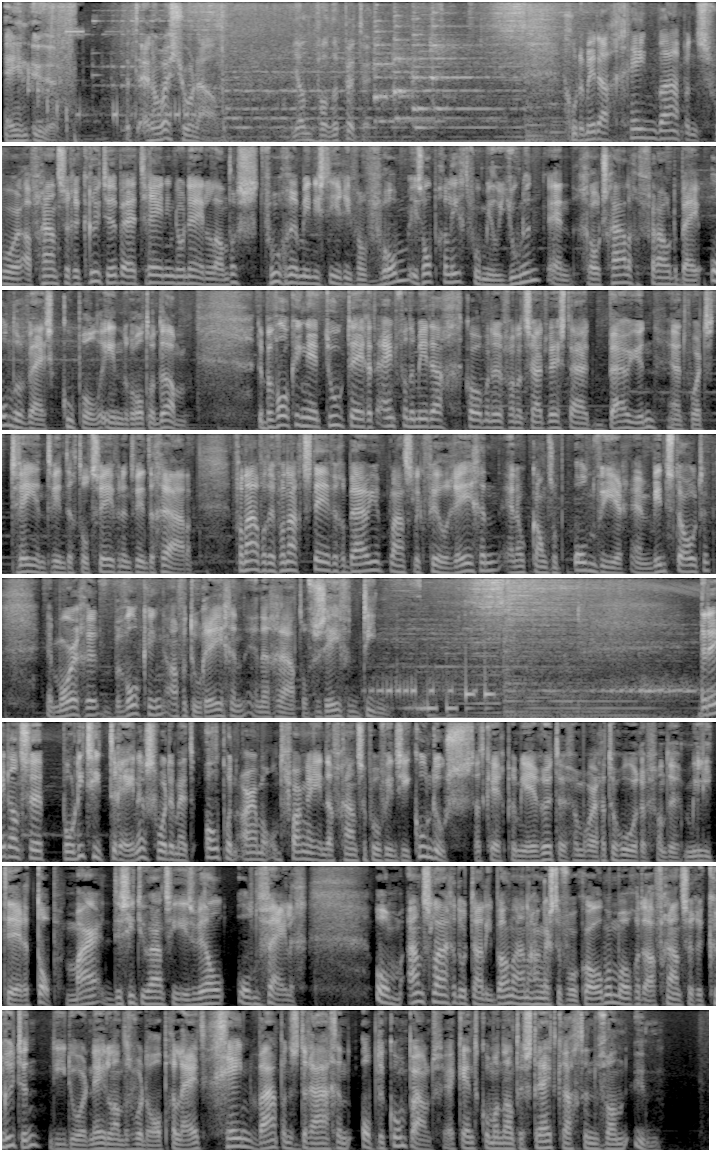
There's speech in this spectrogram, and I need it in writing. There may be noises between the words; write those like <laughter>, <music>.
1 uur. Het NOS-journaal. Jan van der Putten. Goedemiddag. Geen wapens voor Afghaanse recruten bij training door Nederlanders. Het vroegere ministerie van Vrom is opgelicht voor miljoenen... en grootschalige fraude bij onderwijskoepel in Rotterdam. De bewolking neemt toe. Tegen het eind van de middag komen er van het zuidwesten uit buien. En het wordt 22 tot 27 graden. Vanavond en vannacht stevige buien, plaatselijk veel regen... en ook kans op onweer en windstoten. En morgen bewolking, af en toe regen en een graad of 17. De Nederlandse politietrainers worden met open armen ontvangen in de Afghaanse provincie Kunduz. Dat kreeg premier Rutte vanmorgen te horen van de militaire top. Maar de situatie is wel onveilig. Om aanslagen door Taliban-aanhangers te voorkomen... mogen de Afghaanse recruten, die door Nederlanders worden opgeleid... geen wapens dragen op de compound, erkent commandant de strijdkrachten van UM.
